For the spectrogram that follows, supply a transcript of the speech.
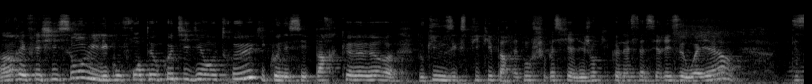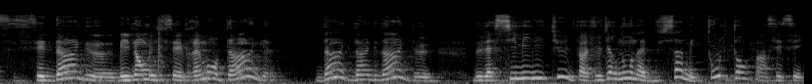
Hein, réfléchissons, lui il est confronté au quotidien au truc, il connaissait par cœur, donc il nous expliquait parfaitement, je ne sais pas s'il y a des gens qui connaissent la série The Wire, c'est dingue, mais non mais c'est vraiment dingue, dingue, dingue, dingue de, de la similitude. Enfin, je veux dire, nous, on a vu ça, mais tout le temps. Enfin, c'est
